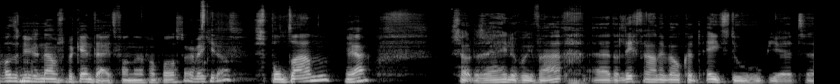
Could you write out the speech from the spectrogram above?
wat is nu de naamsbekendheid van, van Polestar? Weet je dat? Spontaan. Ja. Zo, dat is een hele goede vraag. Uh, dat ligt eraan in welke aidsdoelgroep je het... Uh,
